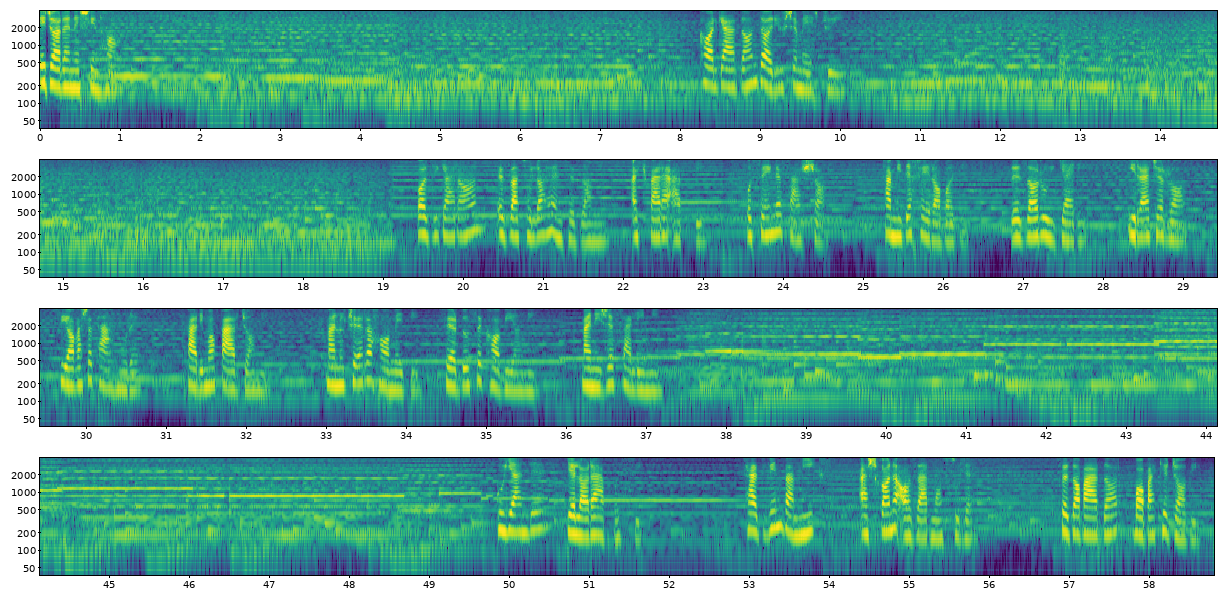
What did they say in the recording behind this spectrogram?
اجاره نشین ها. کارگردان داریوش مهرجویی. بازیگران عزت الله انتظامی اکبر عبدی حسین سرشار حمید خیرآبادی رضا رویگری ایرج راد سیاوش تحمورس فریما فرجامی. منوچهر حامدی. فردوس کاویانی. منیژه سلیمی. گوینده گلاره عباسی. تدوین و میکس اشکان آذرماسوله صدا بردار بابک جاوید.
